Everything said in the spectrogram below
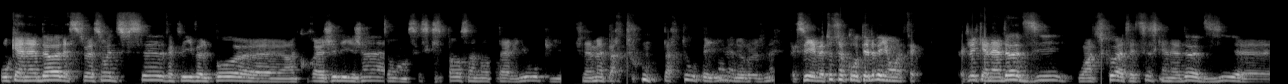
au Canada, la situation est difficile. Fait que là, ils ne veulent pas encourager les gens. On sait ce qui se passe en Ontario, puis finalement partout, partout au pays, malheureusement. Que, il y avait tout ce côté-là. Ils ont fait là, le Canada a dit, ou en tout cas, Athlétisme Canada a dit, euh,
